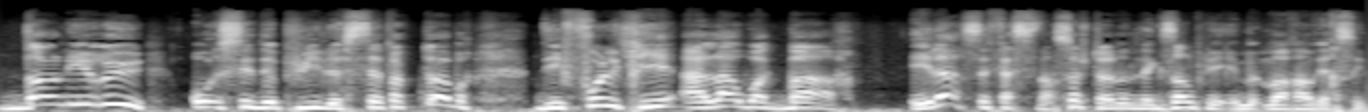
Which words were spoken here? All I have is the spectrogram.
dans les rues, c'est depuis le 7 octobre, des foules crier Allah Akbar. Et là, c'est fascinant. Ça, je te donne l'exemple et m'a renversé.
